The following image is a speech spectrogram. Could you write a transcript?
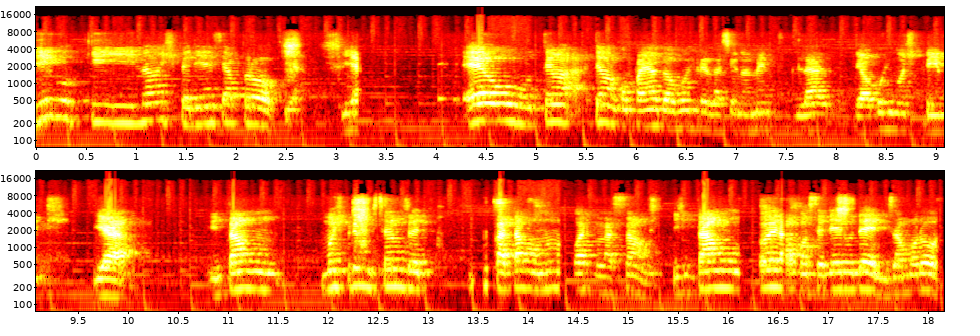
digo que não é experiência própria. Yeah. Eu tenho, tenho acompanhado alguns relacionamentos de lá, de alguns meus primos. Yeah. Então, meus primos sempre nunca estavam numa boa relação. Então, eu era conselheiro deles, amoroso.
